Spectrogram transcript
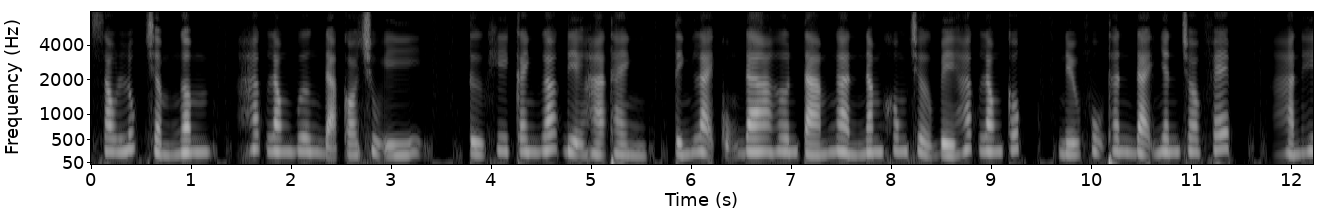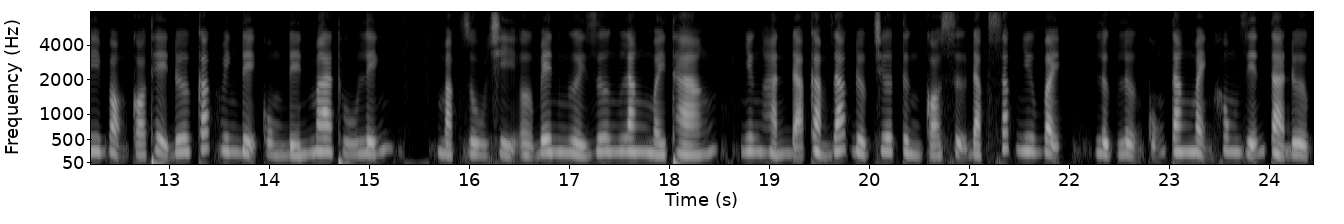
Sau lúc trầm ngâm, Hắc Long Vương đã có chủ ý. Từ khi canh gác địa hạ thành, tính lại cũng đa hơn 8.000 năm không trở về Hắc Long Cốc. Nếu phụ thân đại nhân cho phép, hắn hy vọng có thể đưa các huynh đệ cùng đến ma thú lĩnh. Mặc dù chỉ ở bên người Dương Lăng mấy tháng, nhưng hắn đã cảm giác được chưa từng có sự đặc sắc như vậy. Lực lượng cũng tăng mạnh không diễn tả được.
